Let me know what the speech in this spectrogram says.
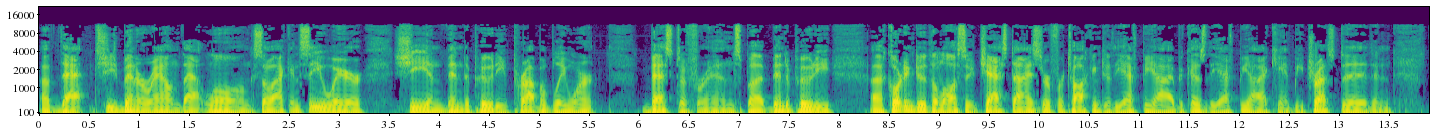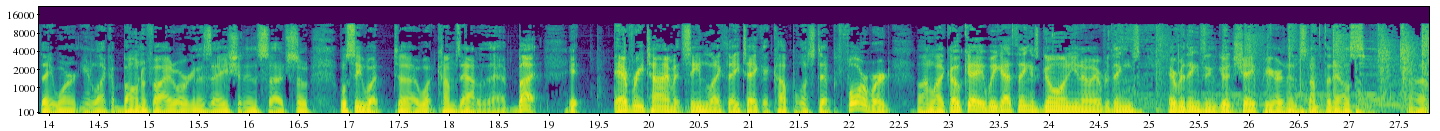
of that. She's been around that long, so I can see where she and Bendapudi probably weren't best of friends. But uh, according to the lawsuit, chastised her for talking to the FBI because the FBI can't be trusted and they weren't, you know, like a bona fide organization and such. So we'll see what uh, what comes out of that. But it. Every time it seemed like they take a couple of steps forward on like, okay, we got things going, you know, everything's everything's in good shape here, and then something else uh,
